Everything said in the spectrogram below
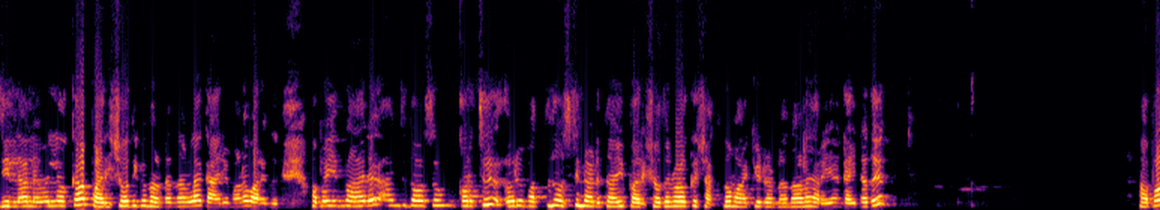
ജില്ലാ ലെവലിലൊക്കെ പരിശോധിക്കുന്നുണ്ടെന്നുള്ള കാര്യമാണ് പറയുന്നത്. അപ്പൊ ഈ നാല് അഞ്ച് ദിവസം കുറച്ച് ഒരു പത്ത് ദിവസത്തിന്റെ അടുത്തായി പരിശോധനകളൊക്കെ ശക്തമാക്കിയിട്ടുണ്ടെന്നാണ് അറിയാൻ കഴിഞ്ഞത്. അപ്പൊ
